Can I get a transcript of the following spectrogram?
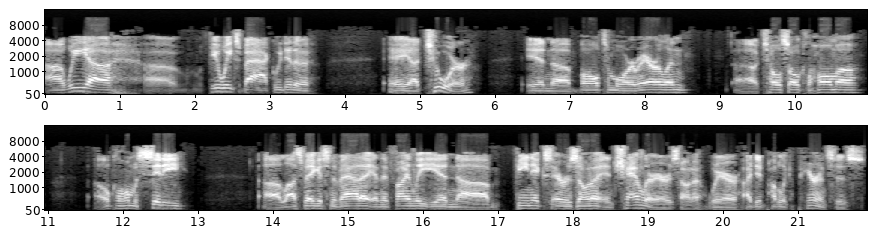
Uh, we uh, uh, a few weeks back we did a a, uh tour in uh, Baltimore, Maryland, uh, Tulsa, Oklahoma, uh, Oklahoma City, uh, Las Vegas, Nevada, and then finally in um, Phoenix, Arizona, and Chandler, Arizona, where I did public appearances,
